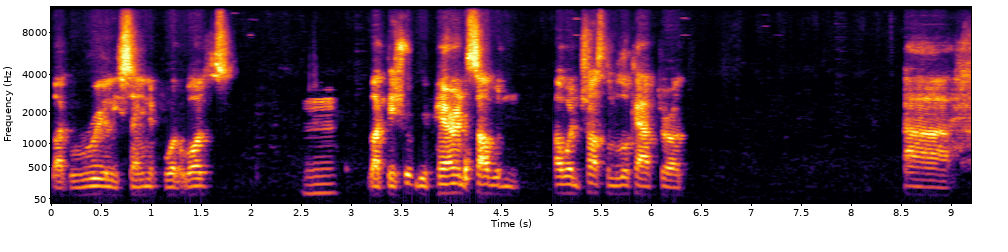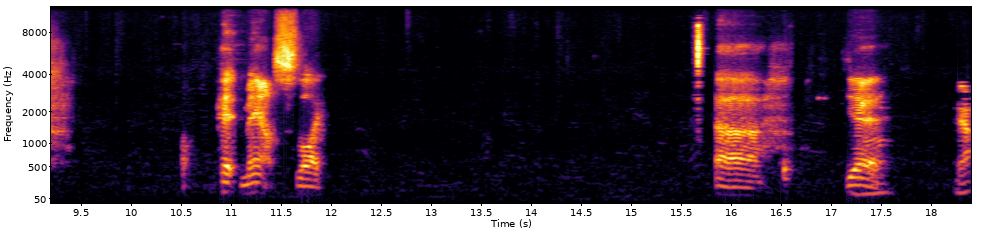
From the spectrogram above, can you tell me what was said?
like really seeing it for what it was. Mm. Like there should be parents. I wouldn't, I wouldn't trust them to look after a, uh, a pet mouse. Like, uh, yeah. Yeah.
